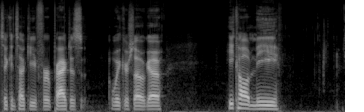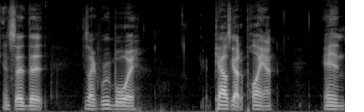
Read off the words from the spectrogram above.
to Kentucky for practice a week or so ago, he called me and said that he's like, "Rude boy, Cal's got a plan," and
